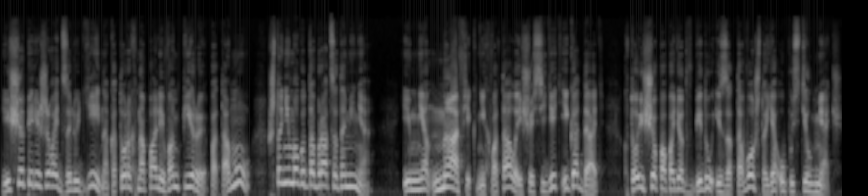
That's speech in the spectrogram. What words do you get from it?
еще переживать за людей, на которых напали вампиры, потому что не могут добраться до меня. И мне нафиг не хватало еще сидеть и гадать, кто еще попадет в беду из-за того, что я упустил мяч.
